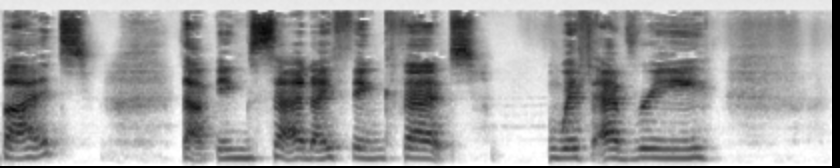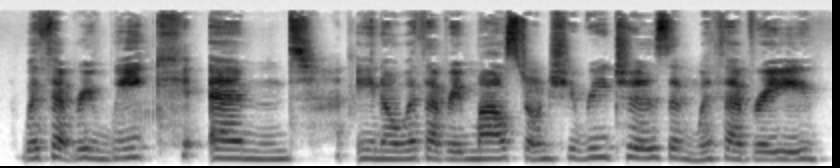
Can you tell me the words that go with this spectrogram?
but that being said I think that with every with every week and you know with every milestone she reaches and with every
